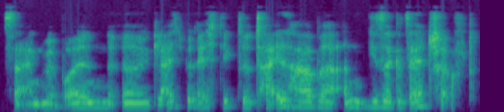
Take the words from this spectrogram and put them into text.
sein. Wir wollen äh, gleichberechtigte Teilhabe an dieser Gesellschaft.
